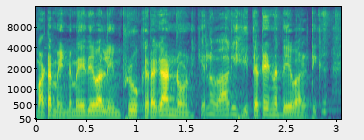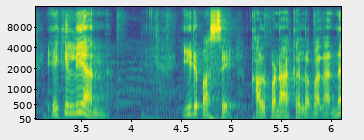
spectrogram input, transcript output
මට මෙන්න මේ දේවල් ඉම්පරෝ කරගන්න ඕන කියලා වගේ හිතට එන දේවල්ටික ඒක ලියන්න. ඊට පස්සේ කල්පනා කරල බලන්න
